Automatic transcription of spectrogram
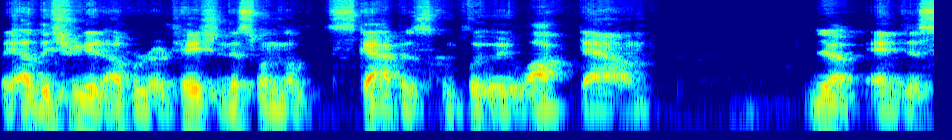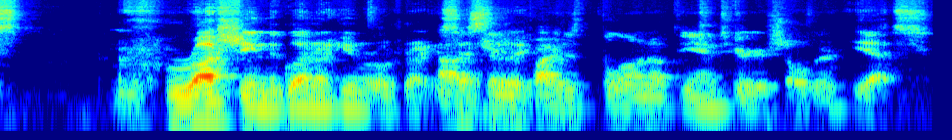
But at least you get getting upper rotation. This one, the scap is completely locked down Yeah. and just crushing the glenohumeral joint. Oh, Honestly, they're Essentially. probably just blowing up the anterior shoulder. Yes.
